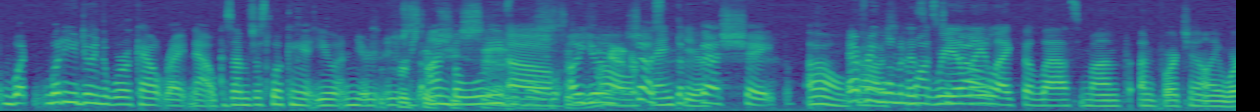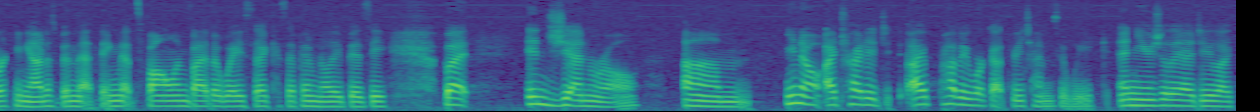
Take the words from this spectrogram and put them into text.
what What are you doing to work out right now? Because I'm just looking at you and you're, you're just thing she said unbelievable. was oh, you're Oh, just thank the you. best shape. Oh, Every gosh, woman 'cause wants really, to know. like the last month, unfortunately, working out has been that thing that's fallen by the wayside because I've been really busy. But in general, um, you know, I try to. Do, I probably work out three times a week, and usually I do like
